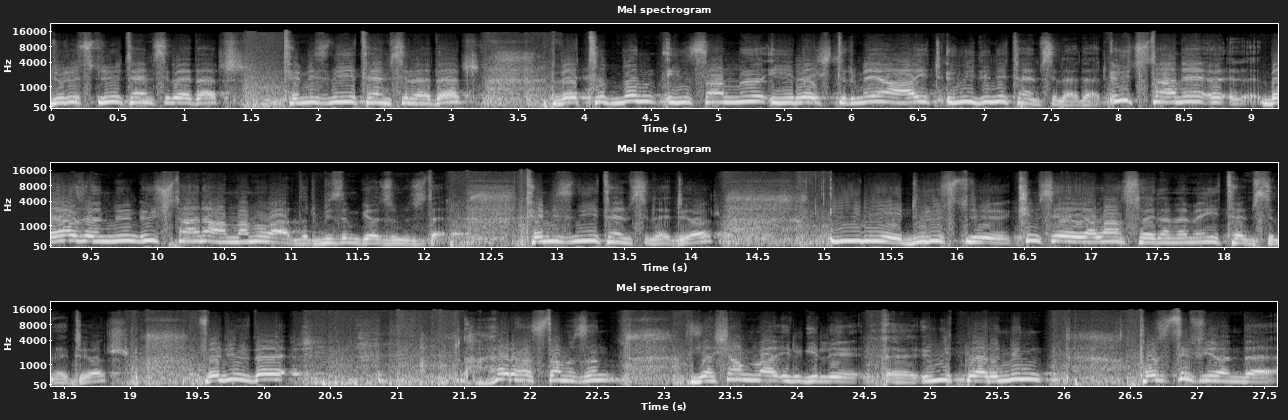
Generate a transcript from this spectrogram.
Dürüstlüğü temsil eder, temizliği temsil eder ve tıbbın insanlığı iyileştirmeye ait ümidini temsil eder. Üç tane beyaz önlüğün üç tane anlamı vardır bizim gözümüzde. Temizliği temsil ediyor iyiliği, dürüstlüğü, kimseye yalan söylememeyi temsil ediyor. Ve bir de her hastamızın yaşamla ilgili e, ümitlerinin pozitif yönde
